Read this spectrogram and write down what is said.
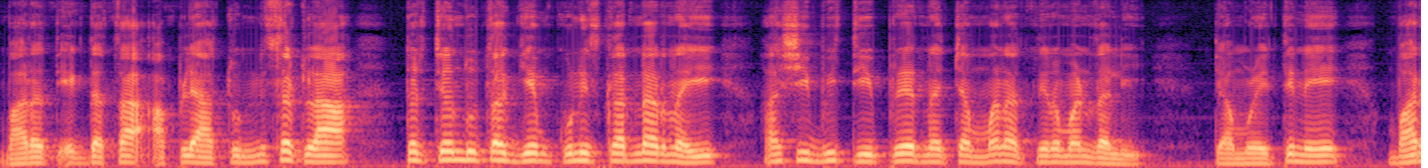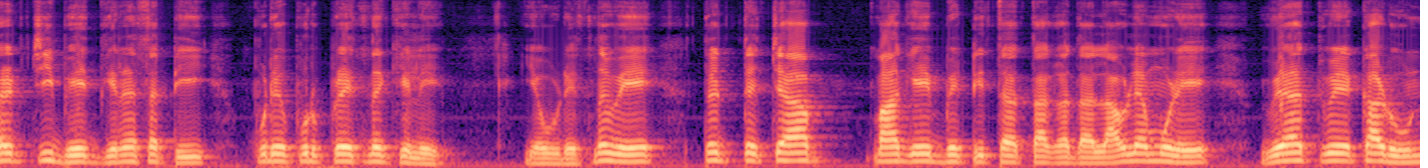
भारत एकदाचा आपल्या हातून निसटला तर चंदूचा गेम कुणीच करणार नाही अशी भीती प्रेरणाच्या मनात निर्माण झाली. त्यामुळे तिने भारतची भेट घेण्यासाठी पुरेपूर प्रयत्न केले. एवढेच नव्हे तर त्याच्यामागे भेटीचा तागादा लावल्यामुळे वेळात वेळ काढून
